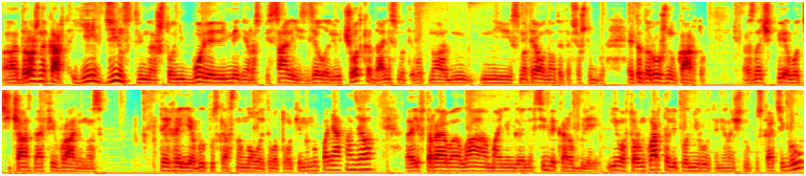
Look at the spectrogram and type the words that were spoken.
А, дорожная карта. Единственное, что они более или менее расписали и сделали четко, да, несмотря, вот на, несмотря на вот это все, что было, это дорожную карту. Значит, вот сейчас, да, февраль у нас ТГЕ выпуска основного этого токена, ну, понятное дело. А, и вторая волна майнинга NFT для кораблей. И во втором квартале планируют они, значит, выпускать игру.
